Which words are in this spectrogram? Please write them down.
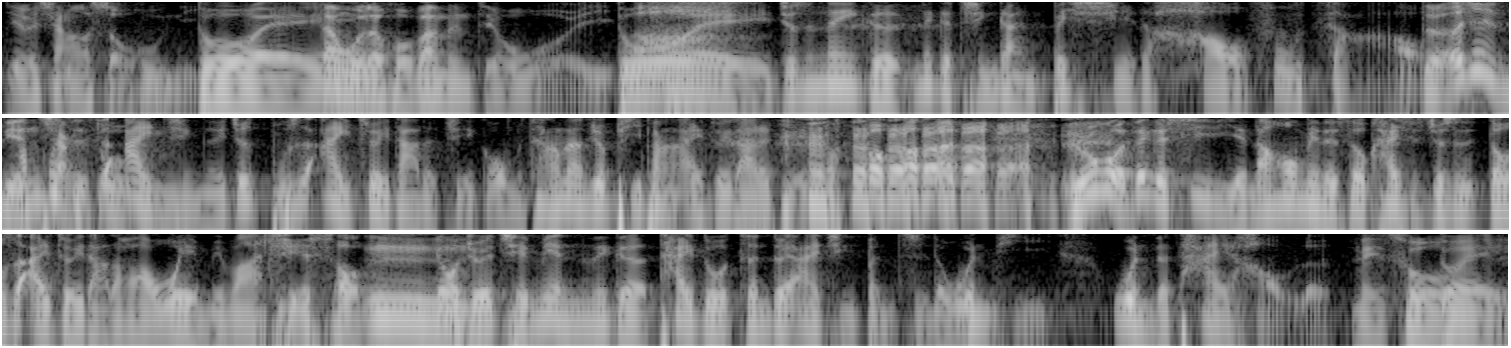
也想要守护你。”对，但我的伙伴们只有我而已。对，哦、就是那个那个情感被写的好复杂哦。对，而且联想不只是爱情而已，嗯、就不是爱最大的结构。我们常常就批判爱最大的结构。如果这个戏演到后面的时候开始就是都是爱最大的话，我也没办法接受。嗯，因为我觉得前面那个太多针对爱情本质的问题。问的太好了，没错，对，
